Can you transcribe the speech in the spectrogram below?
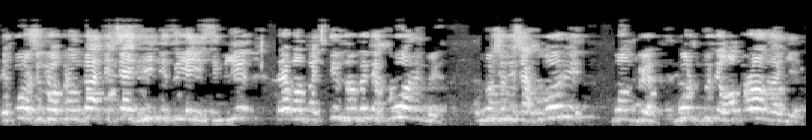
для того, щоб оправдати честь гідність своєї сім'ї, треба батьків зробити хворими. Лише хворі мов би, можуть бути оправдані,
